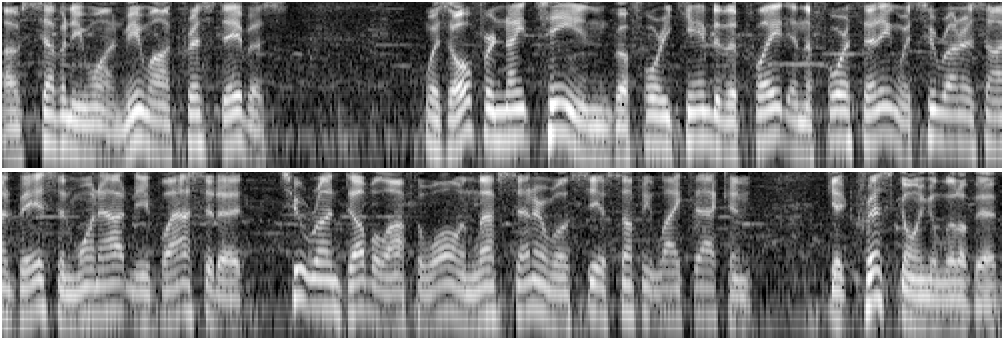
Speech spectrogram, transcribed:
of 71. Meanwhile, Khris Davis was 0 for 19 before he came to the plate in the fourth inning with two runners on base and one out, and he blasted a two run double off the wall in left center. We'll see if something like that can get Khris going a little bit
